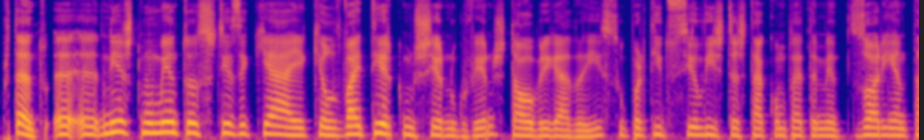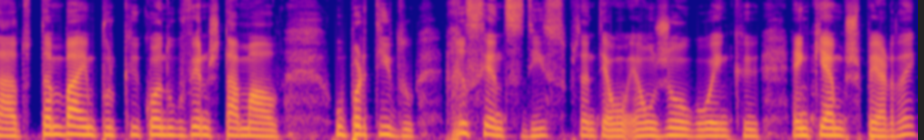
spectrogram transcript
Portanto, uh, uh, neste momento, a certeza que há é que ele vai ter que mexer no governo, está obrigado a isso. O Partido Socialista está completamente desorientado, também porque, quando o governo está mal, o partido ressente-se disso. Portanto, é um, é um jogo em que, em que ambos perdem.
